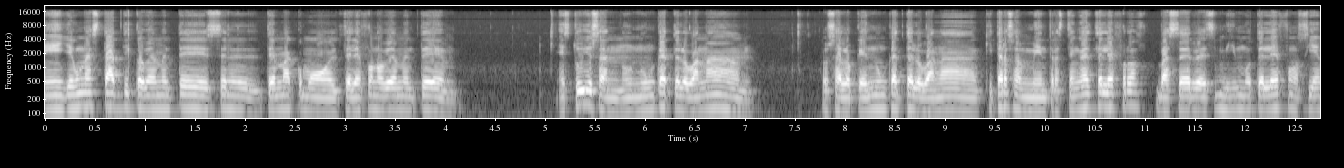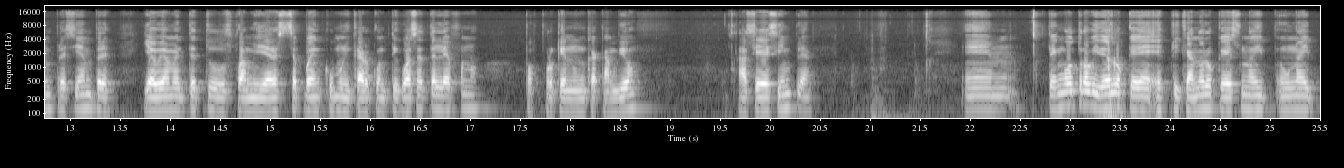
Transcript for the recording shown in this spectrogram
Eh, ya una estática, obviamente, es el tema como el teléfono, obviamente, es tuyo, o sea, nunca te lo van a. O sea, lo que es nunca te lo van a quitar. O sea, mientras tengas el teléfono, va a ser el mismo teléfono, siempre, siempre. Y obviamente tus familiares se pueden comunicar contigo a ese teléfono, pues porque nunca cambió. Así de simple. Em, tengo otro video lo que, explicando lo que es una, una IP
